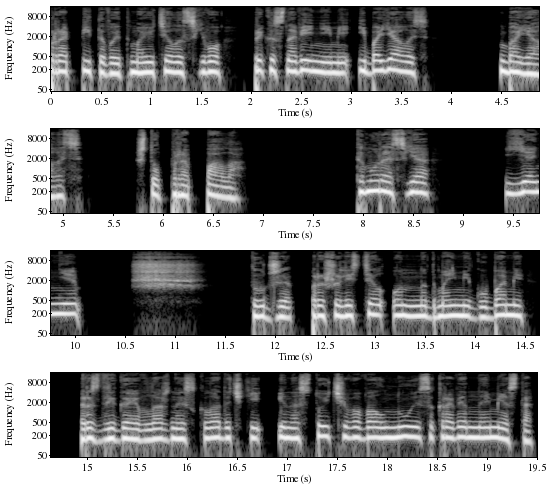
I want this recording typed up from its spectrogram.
пропитывает мое тело с его прикосновениями, и боялась, боялась, что пропала. Тамурез, я... я не... Шш. Тут же прошелестел он над моими губами, раздвигая влажные складочки и настойчиво волнуя сокровенное место.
